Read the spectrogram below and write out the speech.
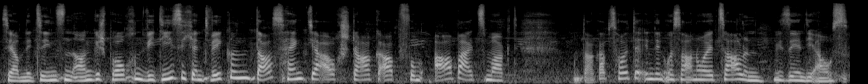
Sie haben die Zinsen angesprochen. Wie die sich entwickeln, das hängt ja auch stark ab vom Arbeitsmarkt. Und da gab es heute in den USA neue Zahlen. Wie sehen die aus?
